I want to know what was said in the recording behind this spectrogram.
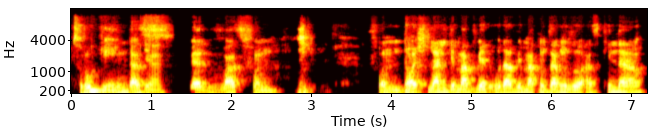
zurückgehen, dass ja. was von, von Deutschland gemacht wird oder wir machen, sagen so, als Kinder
